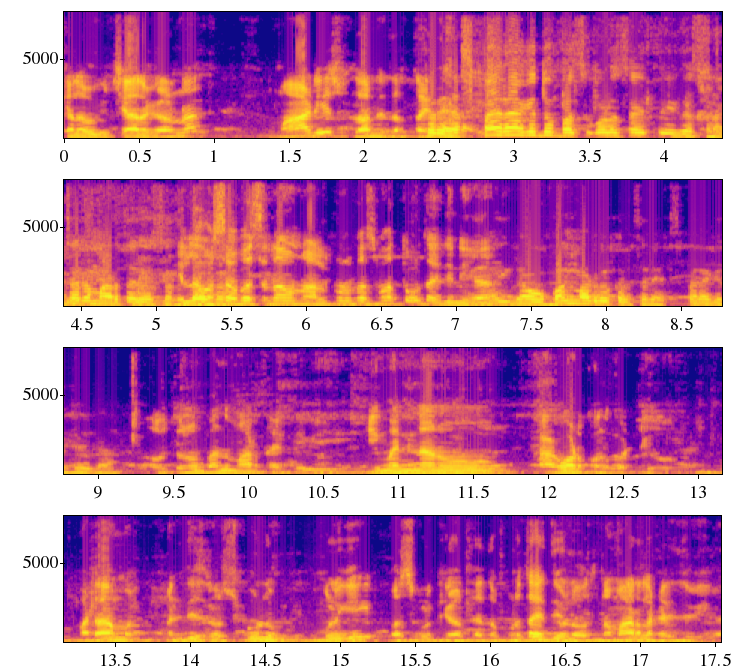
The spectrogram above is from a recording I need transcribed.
ಕೆಲವು ವಿಚಾರಗಳನ್ನ ಮಾಡಿ ಸುಧಾರಣೆ ತರ್ತಾ ಸರ್ ಇದ್ದೀವಿ ಎಕ್ಸ್ಪೈರ್ ಆಗಿದ್ದು ಬಸ್ಗಳು ಸಹಿತ ಈಗ ಸಂಚಾರ ಮಾಡ್ತಾ ಇದಾವೆ ಸರ್. ಇಲ್ಲ ಹೊಸ ಬಸ್ ನಾವು ನಾಲ್ಕು ಬಸ್ ಮತ್ತೆ ತೊಗೊತಾ ಇದ್ದೀನಿ ಈಗ. ಈಗ ಅವು ಬಂದ್ ಮಾಡ್ಬೇಕಲ್ಲ ಸರ್ ಎಕ್ಸ್ಪೈರ್ ಆಗಿದ್ದು ಈಗ. ಅವತ್ತು ಬಂದ್ ಮಾಡ್ತಾ ಇದ್ದೀವಿ. ಈ ಮೊನ್ನೆ ನಾನು ಕಾಗವಾಡ್ಕೊಂಡು ಕೊಟ್ಟಿವು ಮಠ ಮ- ಮಂದಿ ಸ್ಕೂಲ್ಗಳಿಗೆ ಬಸ್ಗಳು ಕೇಳ್ತಾ ಇದ್ದವು. ಕೊಡ್ತಾ ಇದ್ದೀವಲ್ಲ ಅವತ್ತು ಕಳಿದೀವಿ ಈಗ.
